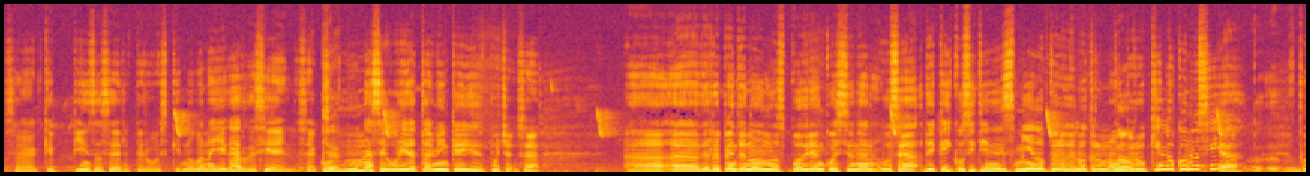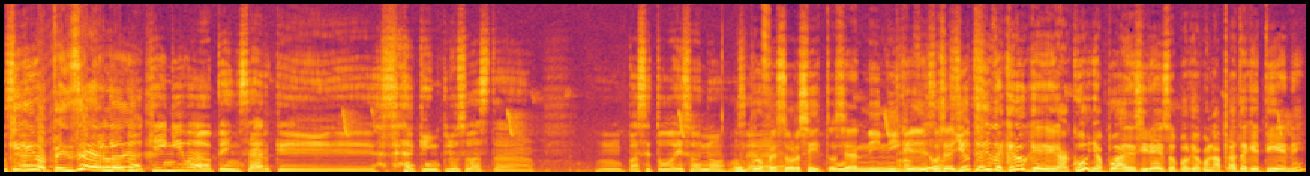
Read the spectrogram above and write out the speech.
O sea, ¿qué piensa hacer? Pero es que no van a llegar, decía él. O sea, con una seguridad también que dices, pucha, o sea, de repente no nos podrían cuestionar, o sea, de Keiko sí tienes miedo, pero del otro no, pero ¿quién lo conocía? ¿Quién iba a pensarlo? ¿quién iba, a pensar que, o sea, que incluso hasta mm, pase todo eso, ¿no? un profesorcito, o sea, ni, ni que, o sea, yo te, yo te creo que Acuña pueda decir eso, porque con la plata que tiene,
